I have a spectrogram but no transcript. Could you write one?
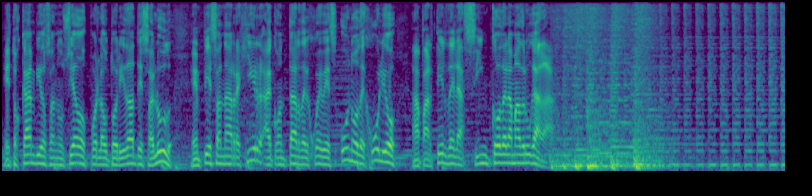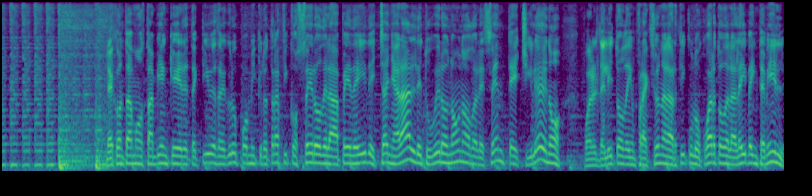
Estos cambios anunciados por la Autoridad de Salud empiezan a regir a contar del jueves 1 de julio a partir de las 5 de la madrugada. Le contamos también que detectives del grupo Microtráfico Cero de la PDI de Chañaral detuvieron a un adolescente chileno por el delito de infracción al artículo cuarto de la ley 20.000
